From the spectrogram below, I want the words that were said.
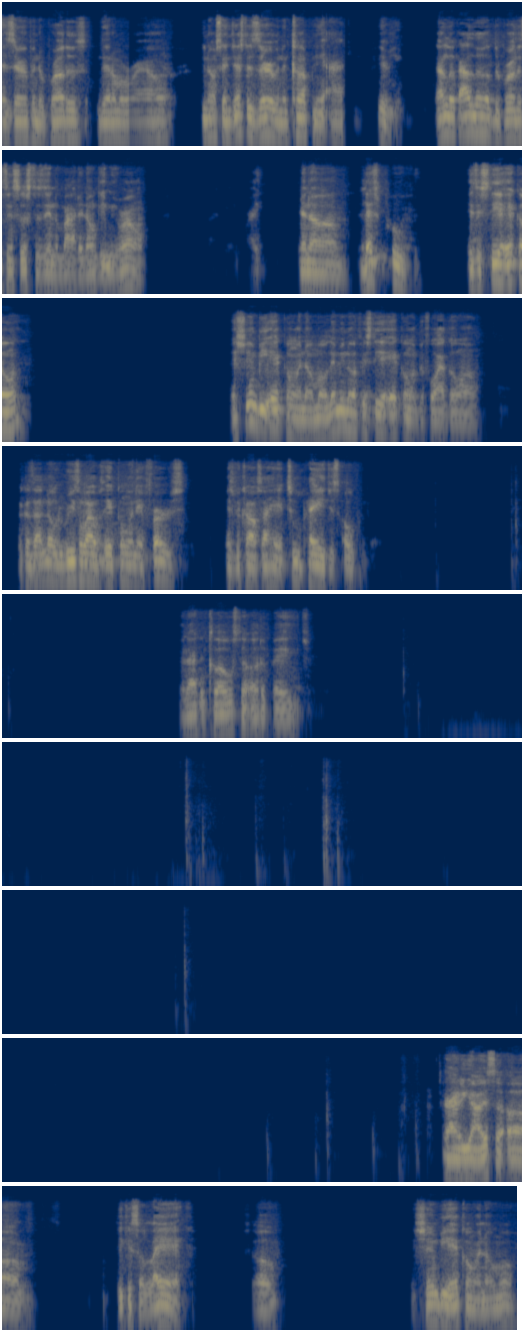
observing the brothers that I'm around, you know I'm saying, just observing the company I keep, period. Now look, I love the brothers and sisters in the body, don't get me wrong. Right. And um Let's prove it. Is it still echoing? It shouldn't be echoing no more. Let me know if it's still echoing before I go on. Because I know the reason why I was echoing at first is because I had two pages open. And I can close the other page. All right, y'all. It's a um, I think it's a lag, so it shouldn't be echoing no more.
